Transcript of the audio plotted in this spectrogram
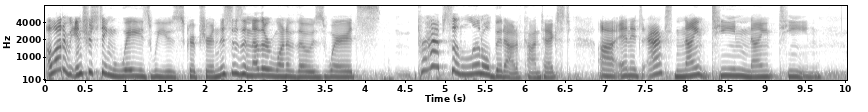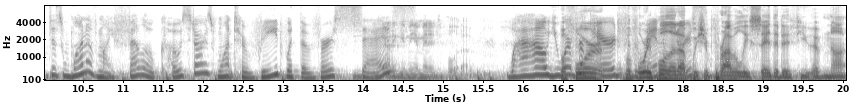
a lot of interesting ways we use scripture and this is another one of those where it's perhaps a little bit out of context uh, and it's Acts 19:19. Does one of my fellow co-stars want to read what the verse you says? gotta give me a minute to pull it up. wow, you weren't Before prepared for before the we pull it random up, we should probably say that if you have not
